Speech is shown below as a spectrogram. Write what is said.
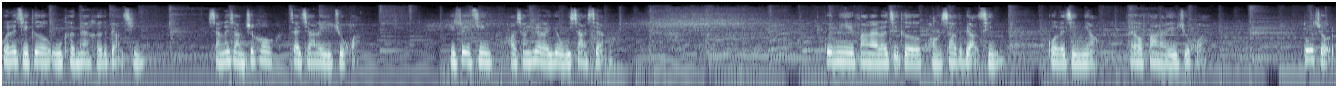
回了几个无可奈何的表情。想了想之后，再加了一句话：“你最近好像越来越无下限了。”闺蜜发来了几个狂笑的表情。过了几秒，她又发来一句话：“多久了？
